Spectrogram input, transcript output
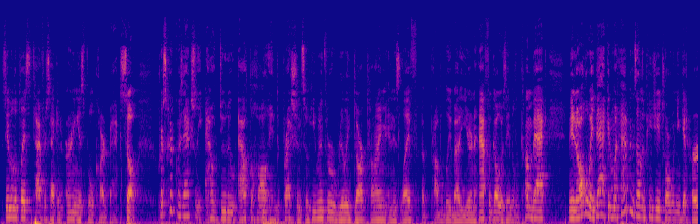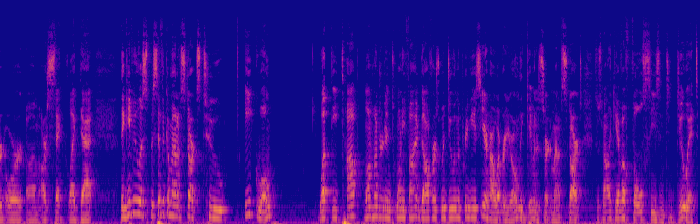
He's able to place the tie for second, earning his full card back. So Chris Kirk was actually out due to alcohol and depression, so he went through a really dark time in his life, uh, probably about a year and a half ago. Was able to come back, made it all the way back. And what happens on the PGA Tour when you get hurt or um, are sick like that, they give you a specific amount of starts to equal what the top 125 golfers would do in the previous year. However, you're only given a certain amount of starts, so it's not like you have a full season to do it.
